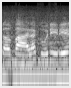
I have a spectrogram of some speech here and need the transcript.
สบายแล้วกูทีนี้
